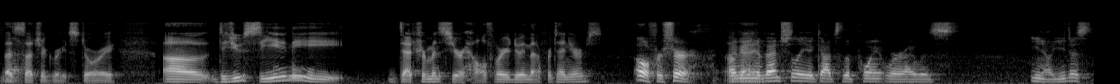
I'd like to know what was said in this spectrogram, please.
That's Yeah. such a great story. Uh, did you see any detriments to your health while you're doing that for 10 years? Oh, for sure. I mean, eventually it got to the point where I was, you know, you just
